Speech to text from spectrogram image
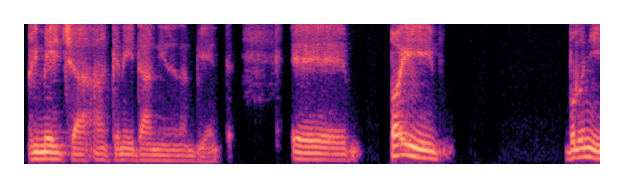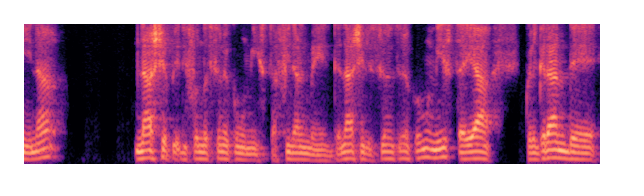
primeggia anche nei danni nell'ambiente. Poi Bolognina nasce per Rifondazione Comunista, finalmente, nasce Rifondazione Comunista e ha quel grande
